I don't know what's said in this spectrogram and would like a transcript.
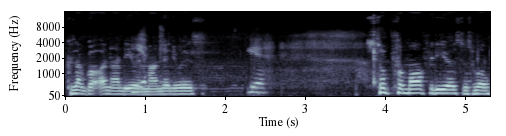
because I've got an idea Yep. in mind anyways. Yeah. Sub for more videos as well.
